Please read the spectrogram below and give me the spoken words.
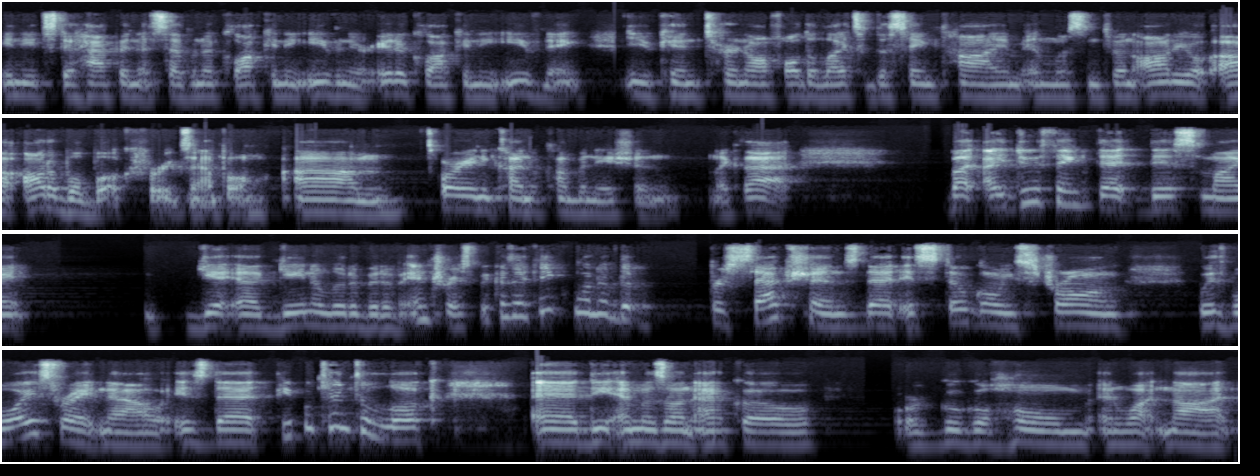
it needs to happen at seven o'clock in the evening or eight o'clock in the evening. You can turn off all the lights at the same time and listen to an audio uh, audible book, for example, um, or any kind of combination like that. But I do think that this might get, uh, gain a little bit of interest because I think one of the perceptions that is still going strong with voice right now is that people tend to look at the Amazon Echo or Google Home and whatnot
